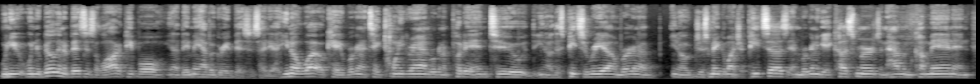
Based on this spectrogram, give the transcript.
when you when you're building a business, a lot of people, you know, they may have a great business idea. You know what? Okay, we're gonna take twenty grand, we're gonna put it into you know this pizzeria, and we're gonna you know just make a bunch of pizzas, and we're gonna get customers and have them come in, and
